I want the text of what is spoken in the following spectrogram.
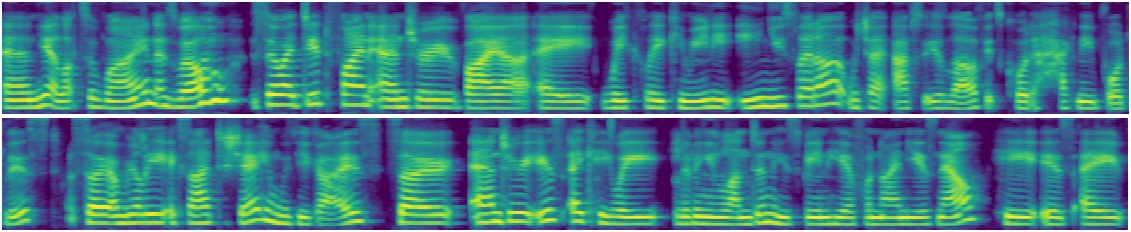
and yeah, lots of wine as well. So I did find Andrew via a weekly community e newsletter, which I absolutely love. It's called Hackney Broadlist. So I'm really excited to share him with you guys. So Andrew is a Kiwi living in London. He's been here for nine years now. He is a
